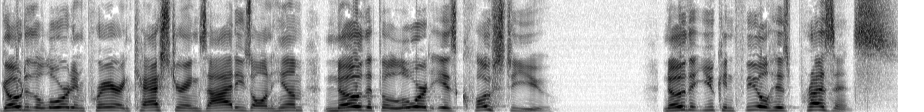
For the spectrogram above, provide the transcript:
go to the Lord in prayer and cast your anxieties on Him, know that the Lord is close to you. Know that you can feel His presence.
